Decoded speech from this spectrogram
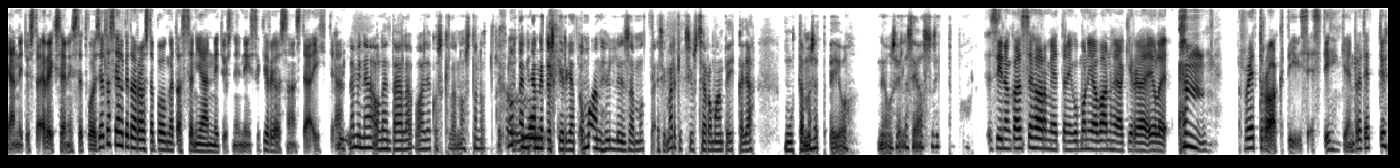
jännitystä erikseen, niin sitten voi sieltä selkätaroista pongata sen jännitys, niin niissä kirjoissa on sitä ihteä. Kyllä minä olen täällä Vaajakoskella nostanut nuorten jännityskirjat omaan hyllynsä, mutta esimerkiksi just se romantiikka ja muut tämmöiset ei ole, ne on siellä seassa sitten siinä on myös se harmi, että niin monia vanhoja kirjoja ei ole retroaktiivisesti genretetty,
